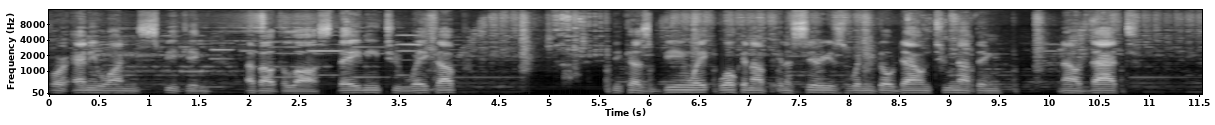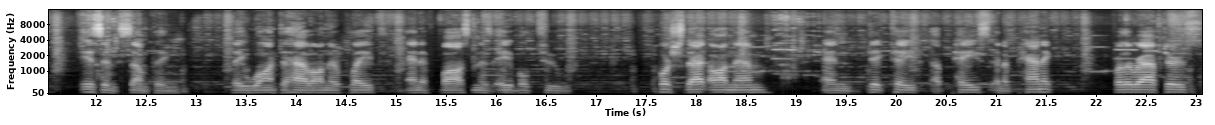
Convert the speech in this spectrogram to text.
for anyone speaking about the loss. They need to wake up because being wake, woken up in a series when you go down to nothing, now that isn't something they want to have on their plate. And if Boston is able to push that on them and dictate a pace and a panic for the Raptors,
